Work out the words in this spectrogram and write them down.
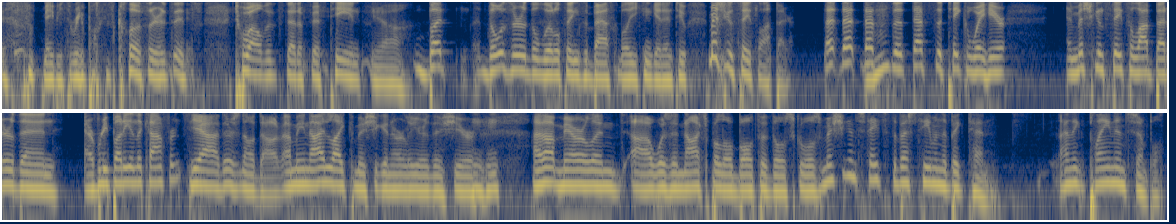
Maybe three points closer. It's it's twelve instead of fifteen. Yeah. But those are the little things in basketball you can get into. Michigan State's a lot better. That that that's Mm-hmm. the that's the takeaway here. And Michigan State's a lot better than everybody in the conference. Yeah, there's no doubt. I mean, I liked Michigan earlier this year. I thought Maryland uh, was a notch below both of those schools. Michigan State's the best team in the Big Ten. I think plain and simple.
